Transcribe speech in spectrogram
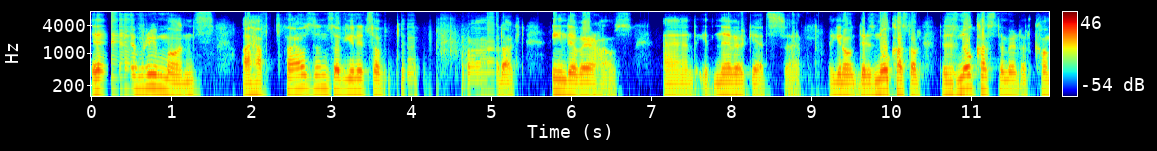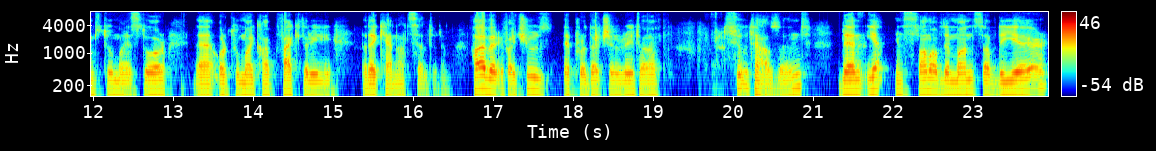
every month I have thousands of units of the product in the warehouse and it never gets uh, you know there is no cost of there is no customer that comes to my store uh, or to my factory that I cannot sell to them. However, if I choose a production rate of 2000 then yeah in some of the months of the year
